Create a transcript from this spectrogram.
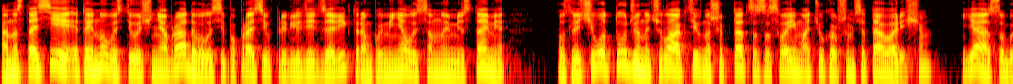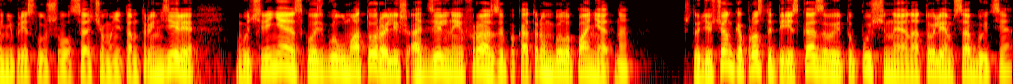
Анастасия этой новости очень обрадовалась и, попросив приглядеть за Виктором, поменялась со мной местами, после чего тут же начала активно шептаться со своим очухавшимся товарищем. Я особо не прислушивался, о чем они там трындели, вычленяя сквозь гул мотора лишь отдельные фразы, по которым было понятно, что девчонка просто пересказывает упущенные Анатолием события.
